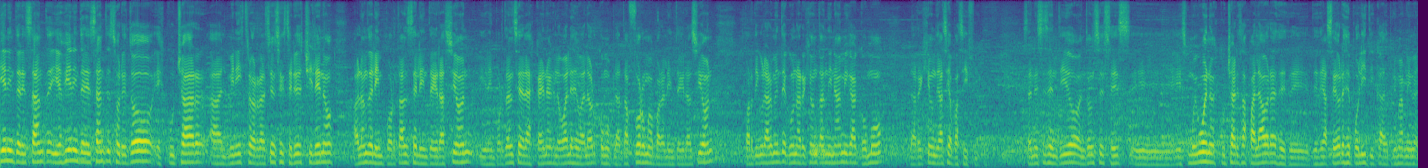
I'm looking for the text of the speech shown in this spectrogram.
bien interesante y es bien interesante sobre todo escuchar al ministro de Relaciones Exteriores chileno hablando de la importancia de la integración y de la importancia de las cadenas globales de valor como plataforma para la integración, particularmente con una región tan dinámica como la región de Asia-Pacífico. en ese sentido, entonces es, eh, es, muy bueno escuchar esas palabras desde, desde hacedores de política de primer nivel.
